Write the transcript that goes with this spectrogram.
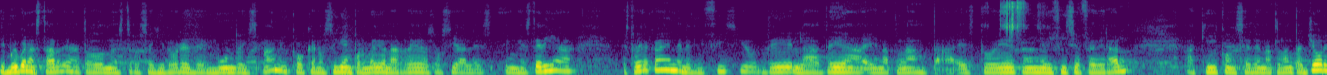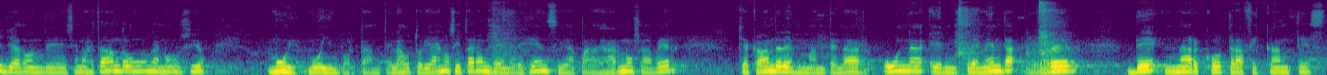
y muy buenas tardes a todos nuestros seguidores del mundo hispánico que nos siguen por medio de las redes sociales. En este día estoy acá en el edificio de la DEA en Atlanta. Esto es un edificio federal aquí con sede en Atlanta, Georgia, donde se nos está dando un anuncio muy, muy importante. Las autoridades nos citaron de emergencia para dejarnos saber que acaban de desmantelar una tremenda red de narcotraficantes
